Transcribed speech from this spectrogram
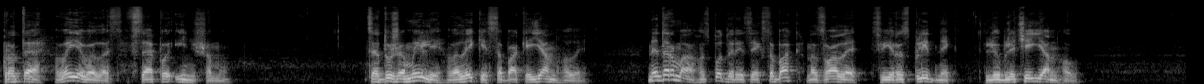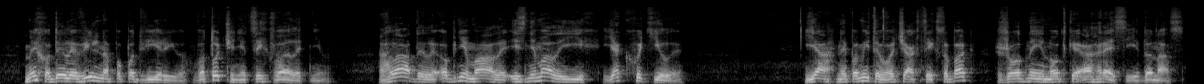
Проте виявилось все по-іншому. Це дуже милі великі собаки-янголи. Недарма господарі цих собак назвали свій розплідник люблячий янгол. Ми ходили вільно по подвір'ю в оточенні цих велетнів, гладили, обнімали і знімали їх, як хотіли. Я не помітив в очах цих собак жодної нотки агресії до нас.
